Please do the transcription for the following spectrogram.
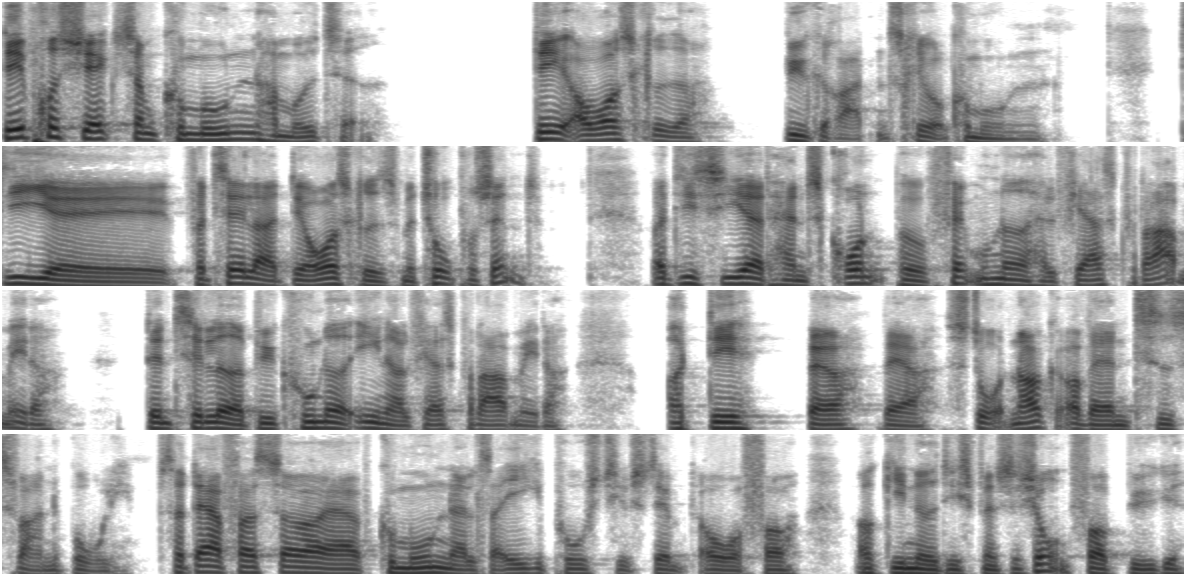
Det projekt, som kommunen har modtaget, det overskrider byggeretten, skriver kommunen. De øh, fortæller, at det overskrides med 2%, og de siger, at hans grund på 570 kvadratmeter den tillader at bygge 171 kvadratmeter, og det bør være stort nok og være en tidsvarende bolig. Så derfor så er kommunen altså ikke positivt stemt over for at give noget dispensation for at bygge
